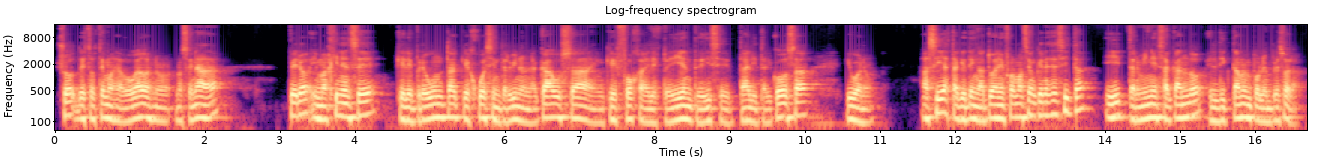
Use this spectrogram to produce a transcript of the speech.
Yo de estos temas de abogados no, sé nada, pero imagínense que le pregunta qué juez intervino en la causa, en qué foja del expediente dice tal y tal cosa, y bueno, así hasta que tenga toda la información que necesita y termine sacando el dictamen por la impresora.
